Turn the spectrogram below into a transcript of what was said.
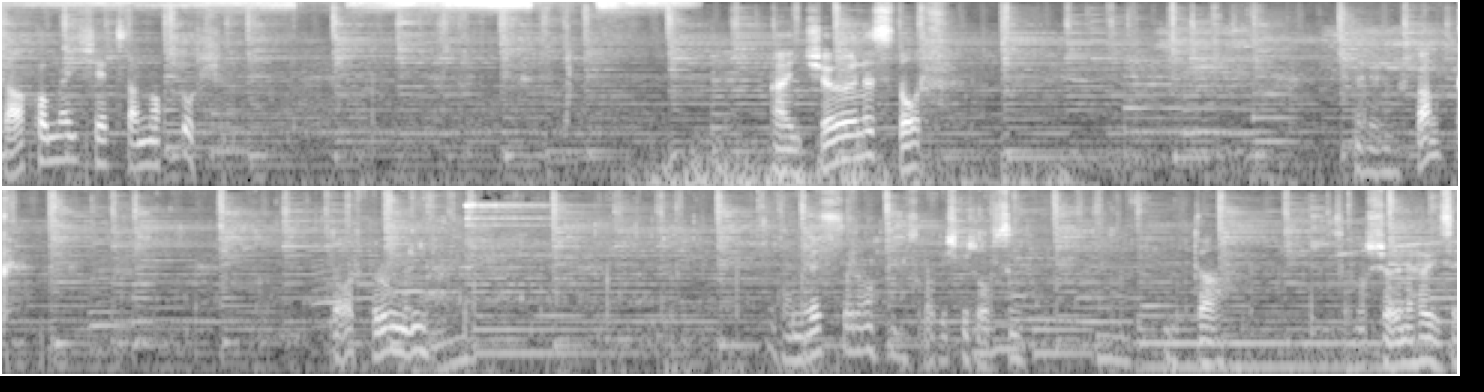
Da komme ich jetzt dann noch durch. Ein schönes Dorf. Bank, Dorfbrunnen, ein Restaurant, das glaube ich geschlossen. Und da sind noch schöne Häuser.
